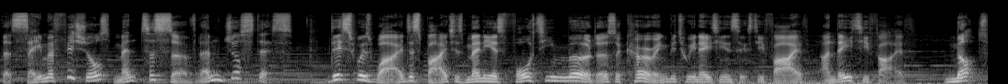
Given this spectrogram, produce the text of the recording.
the same officials meant to serve them justice. This was why, despite as many as 40 murders occurring between 1865 and 85, not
